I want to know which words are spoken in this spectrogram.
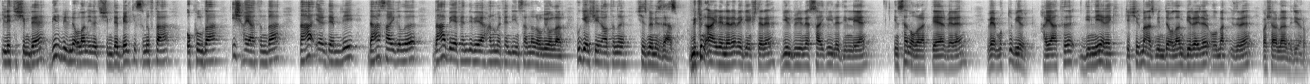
iletişimde, birbirine olan iletişimde, belki sınıfta, okulda, iş hayatında daha erdemli, daha saygılı, daha beyefendi veya hanımefendi insanlar oluyorlar. Bu gerçeğin altını çizmemiz lazım. Bütün ailelere ve gençlere birbirine saygıyla dinleyen, insan olarak değer veren ve mutlu bir hayatı dinleyerek geçirme azminde olan bireyler olmak üzere başarılar diliyorum.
